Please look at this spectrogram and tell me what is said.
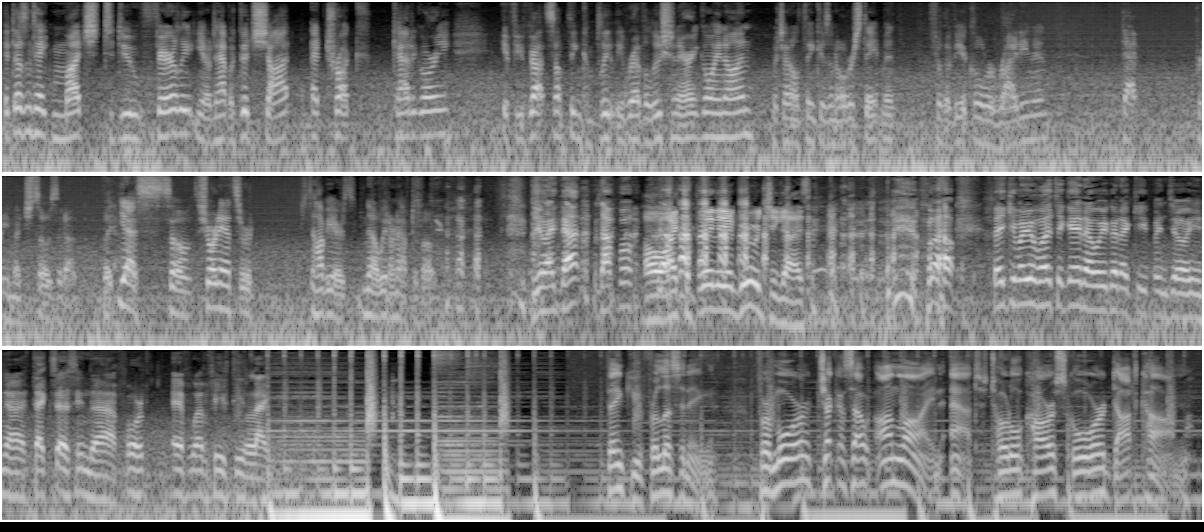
it doesn't take much to do fairly, you know, to have a good shot at truck category. If you've got something completely revolutionary going on, which I don't think is an overstatement for the vehicle we're riding in, that pretty much sews it up. But yes, so the short answer, Javier, is no, we don't have to vote. do you like that? That vote? Oh, I completely agree with you guys. well, thank you very much again, and we're gonna keep enjoying uh, Texas in the Ford F-150 Lightning. Thank you for listening. For more, check us out online at totalcarscore.com.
